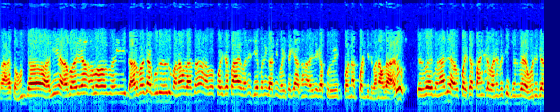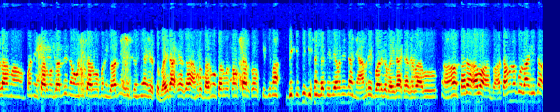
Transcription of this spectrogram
हात हुन्छ है अब अब धर्मका गुरुहरू भनाउँदा त अब पैसा पायो भने जे पनि गर्ने भइसकेका छन् अहिलेका पुरोहित पण्डित पण्डित भनाउँदाहरू त्यसो भएको हुनाले अब पैसा पाइन्छ भनेपछि जुन बेला हुने बेलामा पनि कर्म गर्ने नहुने कर्म पनि गर्ने यो दुनियाँ यस्तो भइराखेको छ। हाम्रो धर्म कर्म संस्कार संस्कृतिमा विकृति विसङ्गति ल्याउने चाहिँ हाम्रै वर्ग भइराखेको छ बाबु। तर अब हटाउनको लागि त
